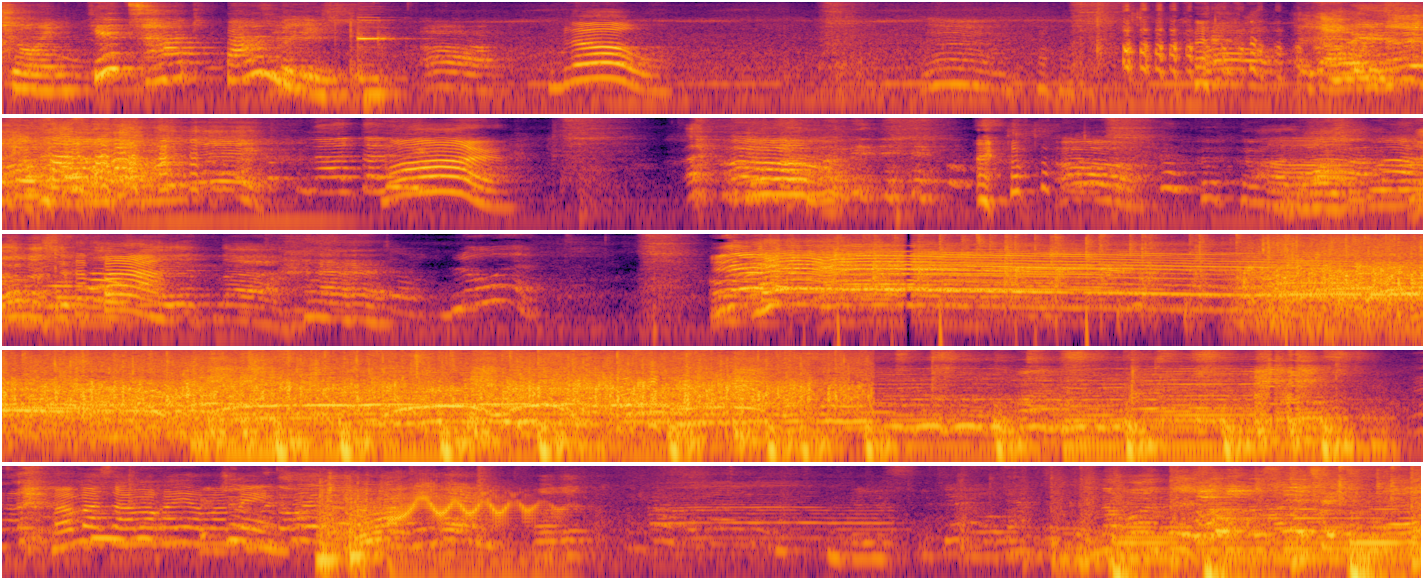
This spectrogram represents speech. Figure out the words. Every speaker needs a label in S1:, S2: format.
S1: Join Kids Hut family.
S2: Uh,
S3: blow. Não,
S4: não, Não,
